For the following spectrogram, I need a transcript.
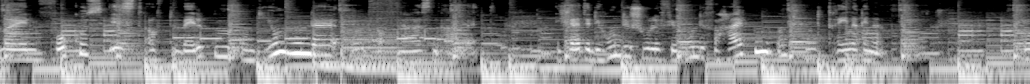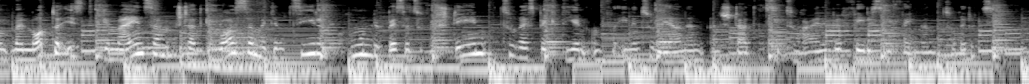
Mein Fokus ist auf Welpen und Junghunde und auf Nasenarbeit. Ich leite die Hundeschule für Hundeverhalten und Hundetrainerinnen. Und mein Motto ist gemeinsam statt Gehorsam mit dem Ziel, Hunde besser zu verstehen, zu respektieren und von ihnen zu lernen, anstatt sie zu reinen Befehlsempfängern zu reduzieren.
